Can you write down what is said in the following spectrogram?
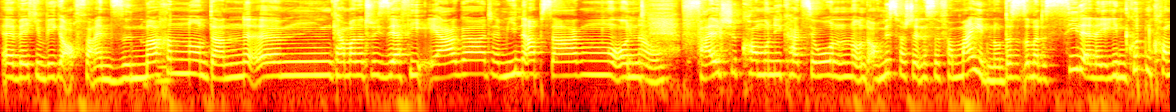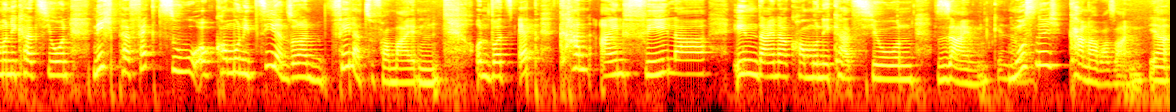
äh, welche Wege auch für einen Sinn machen. Und dann ähm, kann man natürlich sehr viel Ärger, Terminabsagen und genau. falsche Kommunikationen und auch Missverständnisse vermeiden. Und das ist immer das Ziel einer jeden Kundenkommunikation, nicht perfekt zu kommunizieren, sondern Fehler zu vermeiden. Und WhatsApp kann ein Fehler in deiner Kommunikation sein. Genau. Muss nicht, kann aber sein. Ja,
